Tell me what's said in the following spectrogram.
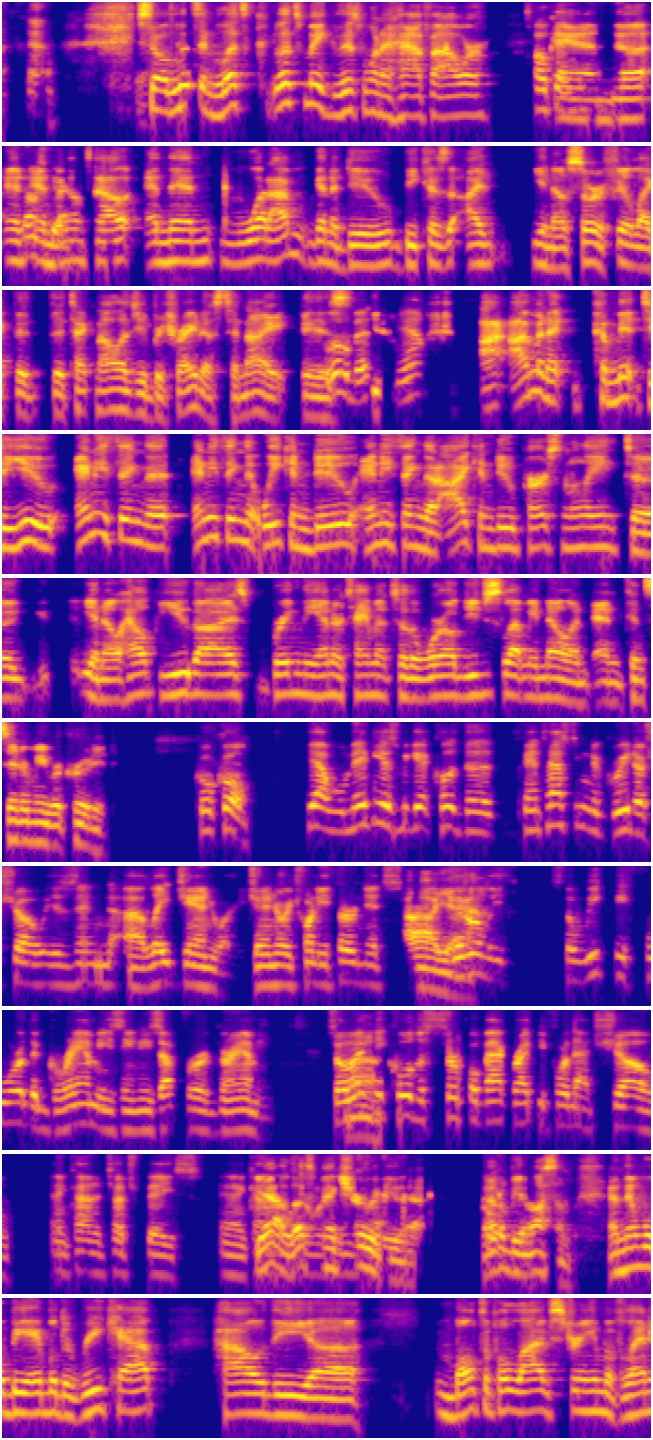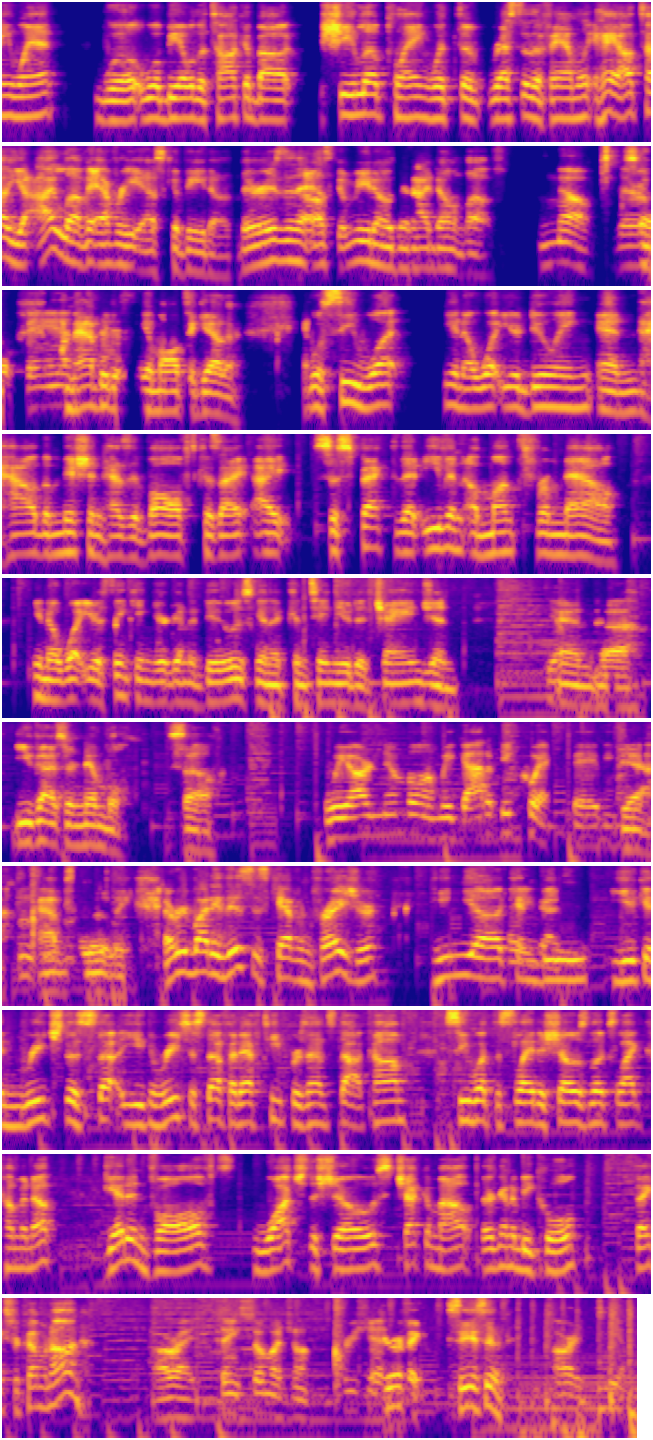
So listen, let's let's make this one a half hour Okay. and uh, and, Sounds and good. bounce out. And then what I'm gonna do because I you know sort of feel like the the technology betrayed us tonight is a little bit. Yeah. I, I'm going to commit to you anything that anything that we can do, anything that I can do personally to you know help you guys bring the entertainment to the world. You just let me know and, and consider me recruited. Cool, cool. Yeah, well, maybe as we get close, the Fantastic Negrito show is in uh, late January, January 23rd, and it's Oh yeah, literally it's the week before the Grammys, and he's up for a Grammy. So it might be cool to circle back right before that show and kind of touch base and kind yeah. of Let's make sure we do that. That'll be awesome, and then we'll be able to recap how the uh, multiple live stream of Lenny went. We'll we'll be able to talk about Sheila playing with the rest of the family. Hey, I'll tell you, I love every Escovedo. There isn't an Oh. Escovedo that I don't love. No, they're So, I'm happy to see them all together. And we'll see what you know what you're doing and how the mission has evolved. Because I, I suspect that even a month from now, you know what you're thinking you're going to do is going to continue to change, and Yep. and uh, you guys are nimble. So We are nimble and we got to be quick, baby. yeah, absolutely. Everybody, this is Kevin Frazier. He uh, Hey, can guys. be. You can reach the stuff. You can reach the stuff at ftpresents.com. See what the slate of shows looks like coming up. Get involved. Watch the shows. Check them out. They're going to be cool. Thanks for coming on. All right. Thanks so much, John. Appreciate it. Terrific. See you soon. All right. See ya.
